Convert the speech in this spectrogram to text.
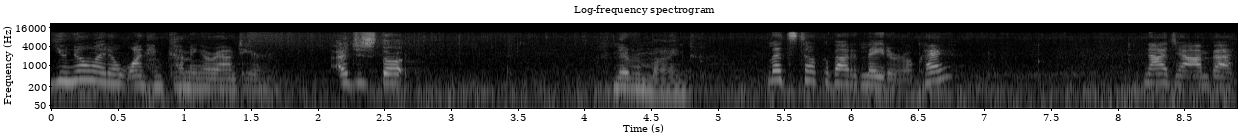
You know I don't want him coming around here. I just thought... Never mind. Let's talk about it later, okay? Naja, I'm back.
